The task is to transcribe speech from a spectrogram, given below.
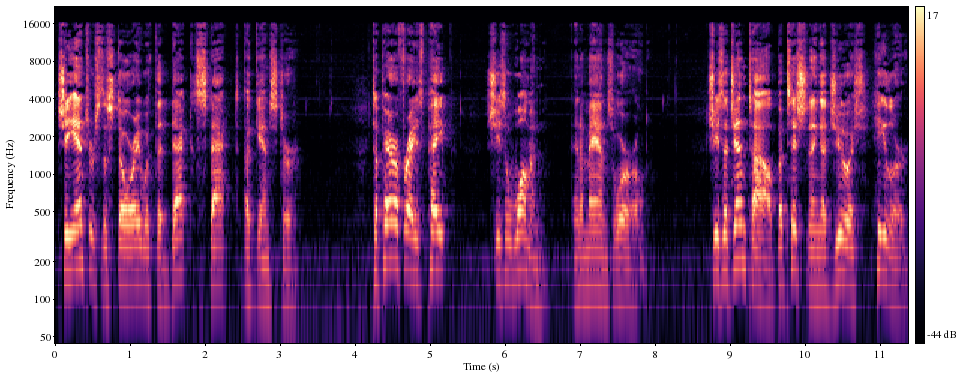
She enters the story with the deck stacked against her. To paraphrase Pape, she's a woman in a man's world. She's a Gentile petitioning a Jewish healer.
